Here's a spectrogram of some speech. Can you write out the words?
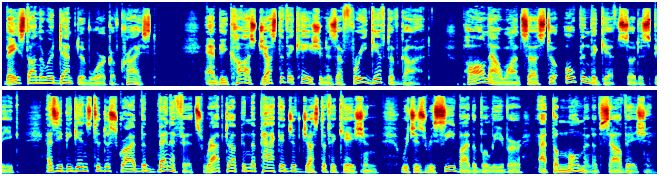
based on the redemptive work of Christ. And because justification is a free gift of God, Paul now wants us to open the gift, so to speak, as he begins to describe the benefits wrapped up in the package of justification, which is received by the believer at the moment of salvation.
